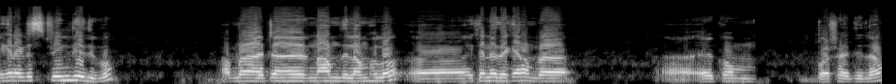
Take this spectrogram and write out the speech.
এখানে একটা স্ট্রিং দিয়ে দিব। আমরা এটার নাম দিলাম হলো এখানে দেখেন আমরা এরকম বসাই দিলাম।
